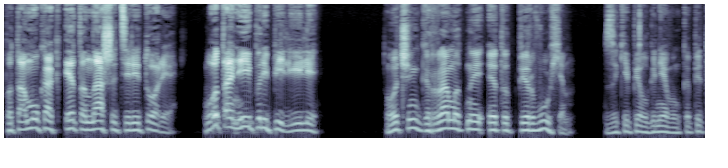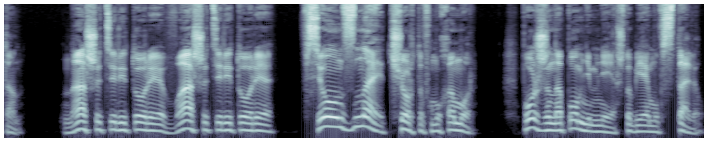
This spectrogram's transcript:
потому как это наша территория. Вот они и припилили. «Очень грамотный этот Первухин», — закипел гневом капитан. «Наша территория, ваша территория. Все он знает, чертов мухомор. Позже напомни мне, чтобы я ему вставил.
